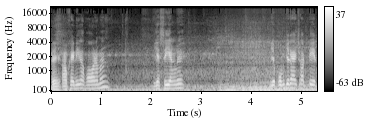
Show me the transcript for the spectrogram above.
เฮ้ย เอาแค่นี้ก็พอนะมั้ง อย่าเสี่ยงเลย เดี๋ยวผมจะได้ช็อตเด็ด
